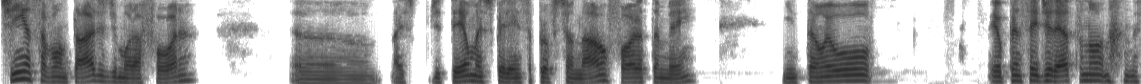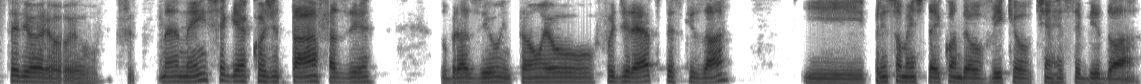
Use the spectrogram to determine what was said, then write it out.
tinha essa vontade de morar fora, de ter uma experiência profissional fora também. Então eu eu pensei direto no, no exterior. Eu, eu né, nem cheguei a cogitar fazer no Brasil. Então eu fui direto pesquisar e principalmente daí quando eu vi que eu tinha recebido a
